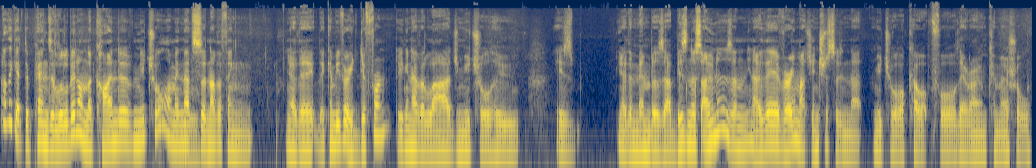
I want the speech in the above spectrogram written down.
I think it depends a little bit on the kind of mutual. I mean, that's mm. another thing. You know, they they can be very different. You can have a large mutual who is, you know, the members are business owners, and you know they're very much interested in that mutual or co-op for their own commercial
